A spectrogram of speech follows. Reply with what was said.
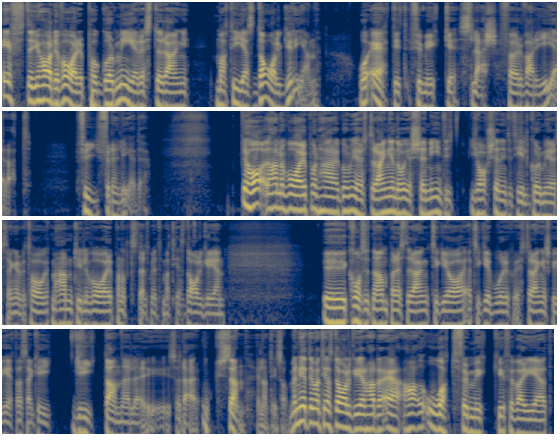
Efter jag hade varit på gourmetrestaurang Mattias Dahlgren och ätit för mycket slash för varierat. Fy för den lede. Ja, han har varit på den här gourmetrestaurangen då. Jag känner inte, jag känner inte till gourmetrestauranger överhuvudtaget, men han har tydligen varit på något ställe som heter Mattias Dahlgren. Eh, konstigt namn på restaurang tycker jag. Jag tycker att restauranger skulle heta så här gry, Grytan eller sådär, Oxen eller någonting sånt. Men heter Mattias Dahlgren hade, eh, hade åt för mycket, för varierat.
